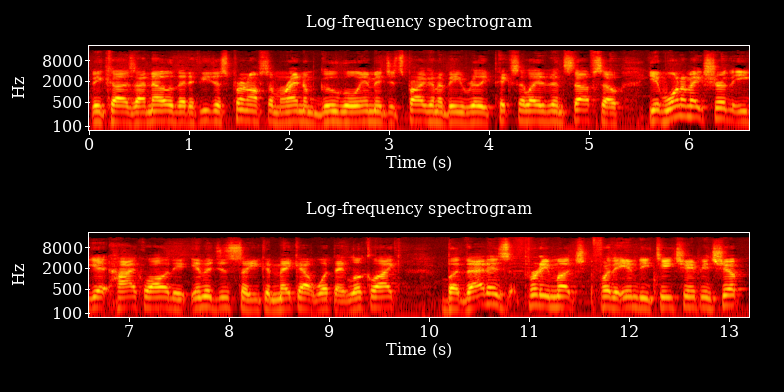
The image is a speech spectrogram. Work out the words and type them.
because I know that if you just print off some random Google image, it's probably going to be really pixelated and stuff. So you want to make sure that you get high quality images so you can make out what they look like. But that is pretty much for the MDT Championship.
